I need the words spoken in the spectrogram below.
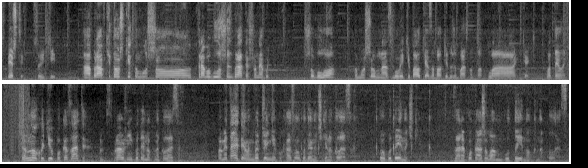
спешці, в суеті. А брав ті дошки, тому що треба було щось брати, що-небудь. Що було, тому що в нас були ті балки, а за балки дуже класно платять. Платили. Давно хотів показати справжній будинок на колесах. Пам'ятаєте, я вам в Вірджинії показував будиночки на колесах? Хто будиночки? Зараз покажу вам будинок на колесах.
